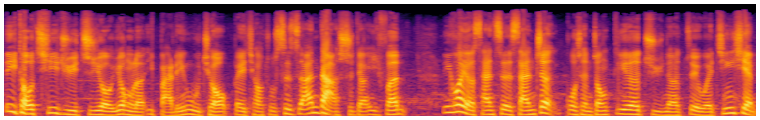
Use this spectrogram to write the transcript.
力投七局，只有用了一百零五球，被敲出四次安打，失掉一分。另外有三次的三振，过程中第二局呢最为惊险，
